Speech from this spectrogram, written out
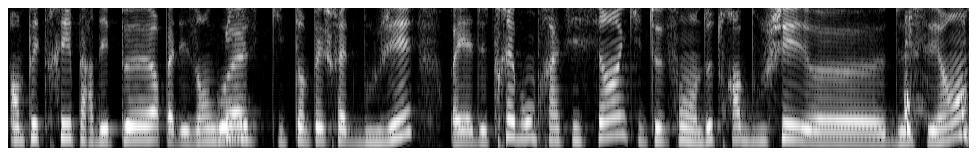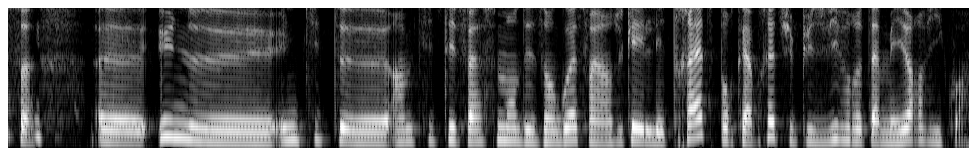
empêtré par des peurs, par des angoisses qui t'empêcheraient de bouger, bah, il y a de très bons praticiens qui te font en deux, trois bouchées de séance. euh, une, une petite, euh, un petit effacement des angoisses, enfin en tout cas ils les traitent pour qu'après tu puisses vivre ta meilleure vie quoi.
